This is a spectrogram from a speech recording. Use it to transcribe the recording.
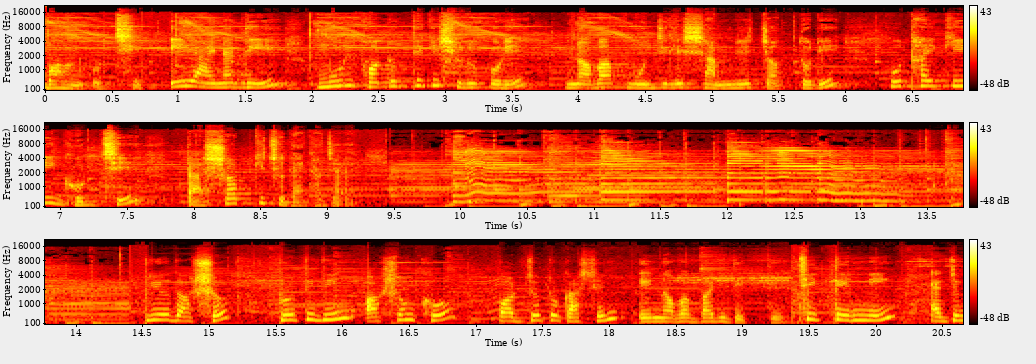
বহন করছে। এই আয়না দিয়ে মূল ফটক থেকে শুরু করে নবাব মঞ্জিলের সামনের চত্বরে কোথায় কি ঘটছে, তার সব কিছু দেখা যায়। প্রিয় দর্শক প্রতিদিন অসংখ্য পর্যটক আসেন এই নবাব বাড়ি দেখতে। ঠিক তেমনি একজন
